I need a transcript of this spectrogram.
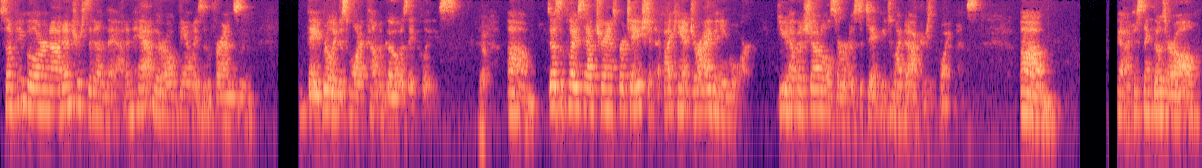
Some people are not interested in that and have their own families and friends, and they really just want to come and go as they please. Yeah. Um, does the place have transportation? If I can't drive anymore, do you have a shuttle service to take me to my doctor's appointments? Um, yeah, I just think those are all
